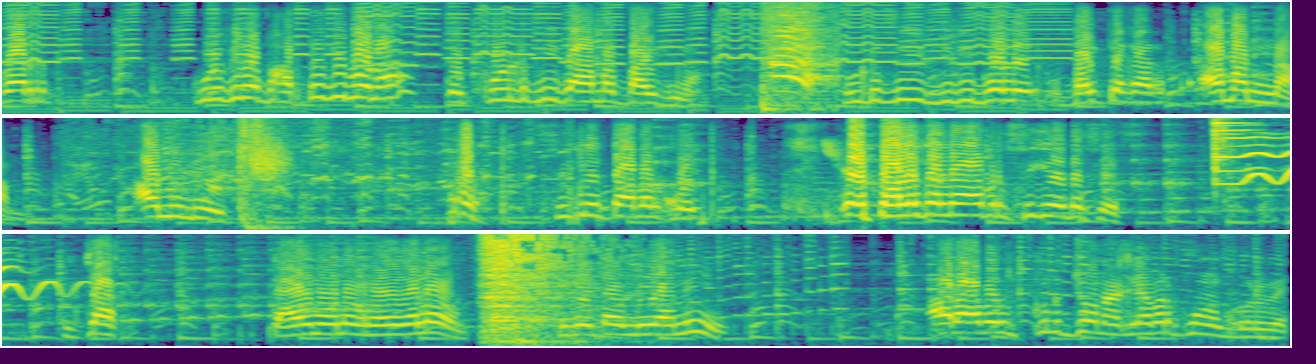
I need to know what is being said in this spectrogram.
এবার কোনোদিনও ভাবতে দিব না তো ফুলটুপিটা আমার বাইক না। ফুলটুপি যদি বলে বাইকটা কার আমার নাম আমি নিয়েছি সিগারেটটা আবার কই এ তালে তালে আবার সিগারেটে শেষ যাক টাইম অনেক হয়ে গেল সিগারেটটাও নিয়ে আমি আর আবার কোনো জন আগে আবার ফোন করবে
